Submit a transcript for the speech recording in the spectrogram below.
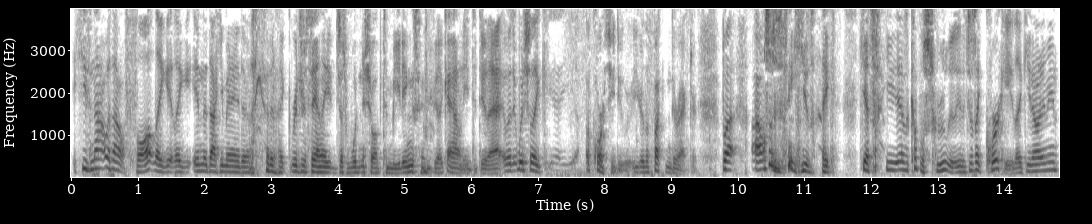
He's not without fault. Like like in the documentary, they're like, they're like Richard Stanley just wouldn't show up to meetings and be like, I don't need to do that. Which like, of course you do. You're the fucking director. But I also just think he's like he has he has a couple screw loose. He's just like quirky. Like you know what I mean.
